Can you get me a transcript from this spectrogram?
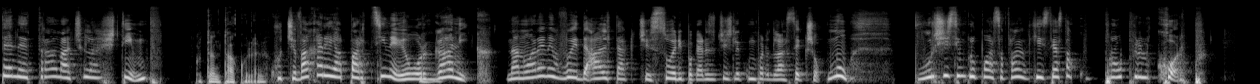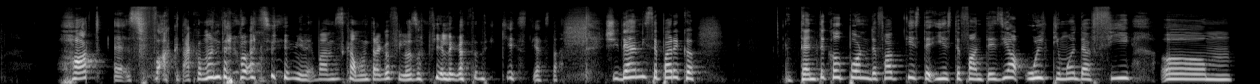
penetra în același timp Cu tentaculele. cu ceva care îi aparține, e organic, dar nu are nevoie de alte accesorii pe care zice și le cumpără de la sex shop. Nu, pur și simplu poate să facă chestia asta cu propriul corp. Hot as fuck, dacă mă întrebați pe mine. V-am zis că am o întreagă filozofie legată de chestia asta. Și de aia mi se pare că tentacle porn, de fapt, este, este fantezia ultimă de a fi um,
